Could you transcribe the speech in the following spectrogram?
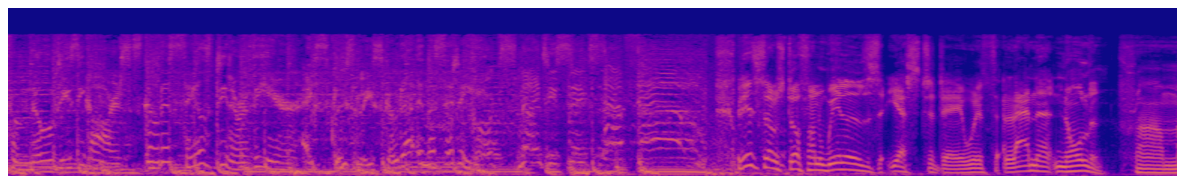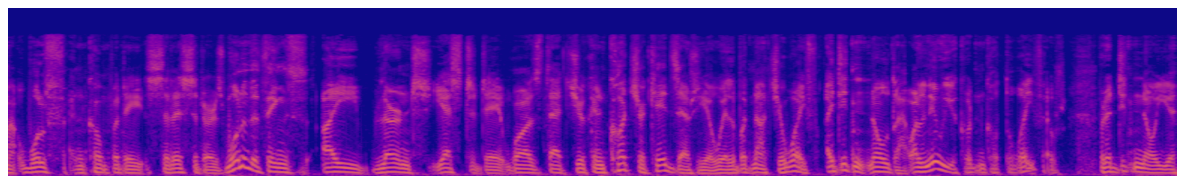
from Noel DC Cars. Skoda Sales Dealer of the Year. Exclusively Skoda in the city. Cork's 96 FM. We did some stuff on wills yesterday with Lana Nolan from Wolf and Company Solicitors. One of the things I learned yesterday was that you can cut your kids out of your will, but not your wife. I didn't know that. Well, I knew you couldn't cut the wife out, but I didn't know you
